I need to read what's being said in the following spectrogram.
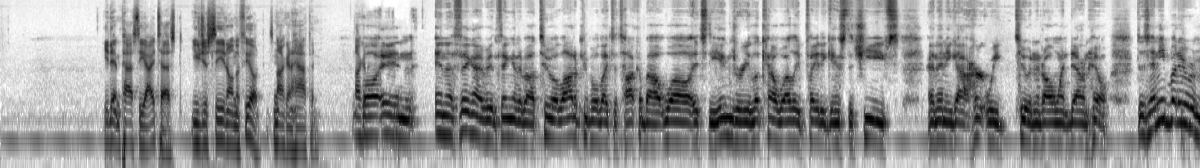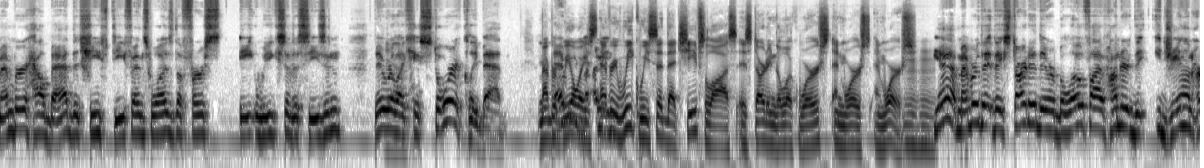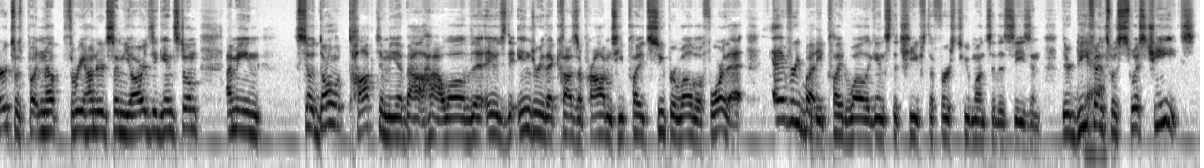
he didn't pass the eye test. You just see it on the field. It's not going to happen. Well, and and the thing I've been thinking about too, a lot of people like to talk about, well, it's the injury. Look how well he played against the Chiefs, and then he got hurt week two, and it all went downhill. Does anybody remember how bad the Chiefs' defense was the first eight weeks of the season? They were yeah. like historically bad. Remember, Everybody, we always every week we said that Chiefs loss is starting to look worse and worse and worse. Mm-hmm. Yeah, remember they, they started they were below 500. The Jalen Hurts was putting up 300 some yards against them. I mean, so don't talk to me about how well the, it was the injury that caused the problems. He played super well before that. Everybody played well against the Chiefs the first two months of the season. Their defense yeah. was Swiss cheese.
